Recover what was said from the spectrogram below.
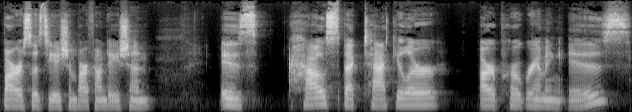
Bar Association, Bar Foundation, is how spectacular our programming is.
